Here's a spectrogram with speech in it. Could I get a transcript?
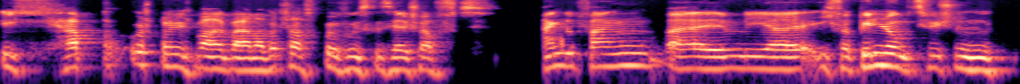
Ich habe ursprünglich mal bei einer Wirtschaftsprüfungsgesellschaft angefangen, weil mir die Verbindung zwischen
